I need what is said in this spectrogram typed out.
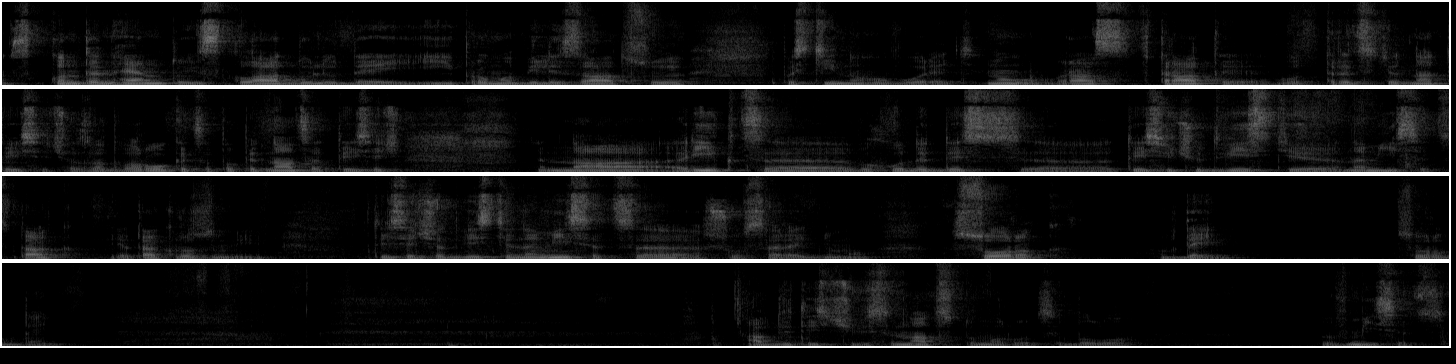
е, контингенту і складу людей, і про мобілізацію постійно говорять. Ну, раз втрати, от 31 тисяча за два роки, це по 15 тисяч на рік, це виходить десь е, 1200 на місяць, так? Я так розумію. 1200 на місяць це що в середньому? 40 в день. 40 в день. А в 2018 році було в місяць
